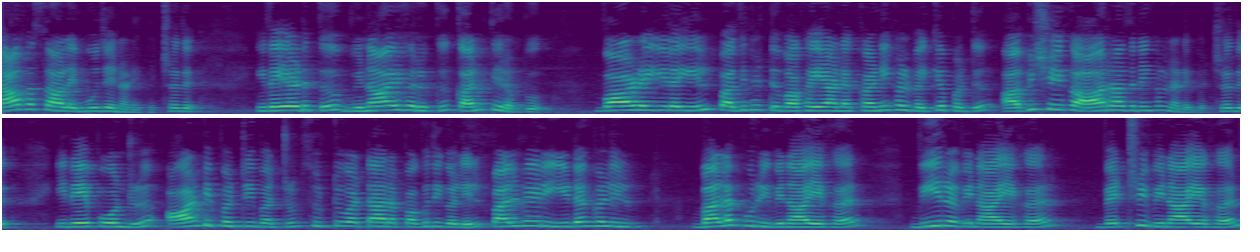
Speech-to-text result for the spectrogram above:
யாகசாலை பூஜை நடைபெற்றது. இதையடுத்து விநாயகருக்கு கண் திறப்பு. வாழை இலையில் பதினெட்டு வகையான கனிகள் வைக்கப்பட்டு அபிஷேக ஆராதனைகள் நடைபெற்றது. இதேபோன்று ஆண்டிப்பட்டி மற்றும் சுற்றுவட்டார பகுதிகளில் பல்வேறு இடங்களில் வலப்புரி விநாயகர் வீர விநாயகர் வெற்றி விநாயகர்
